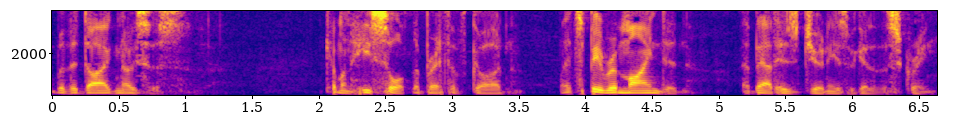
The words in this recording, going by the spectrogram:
with a diagnosis. Come on, he sought the breath of God. Let's be reminded about his journey as we go to the screen.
